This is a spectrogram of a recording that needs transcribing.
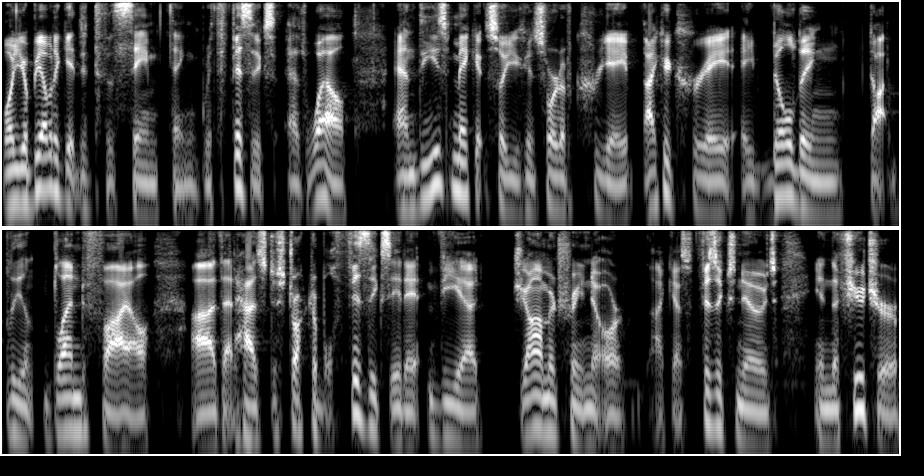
well you'll be able to get into the same thing with physics as well and these make it so you can sort of create i could create a building blend file uh, that has destructible physics in it via geometry or I guess physics nodes in the future.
